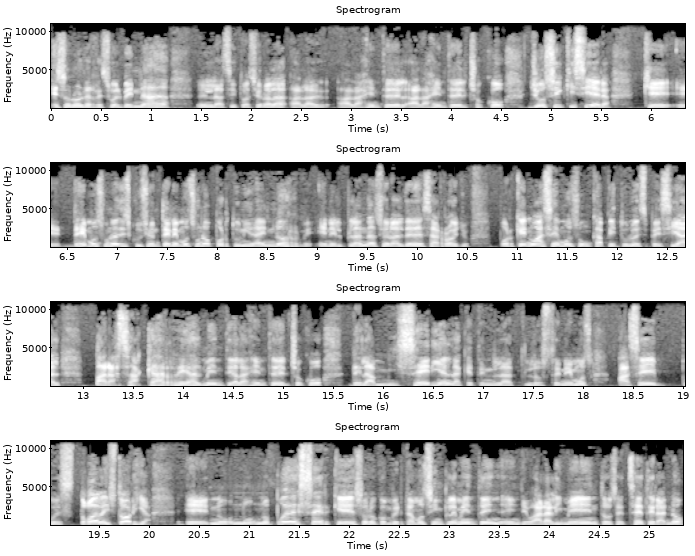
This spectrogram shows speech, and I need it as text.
Eso no le resuelve nada en la situación a la, a la- a la gente, del, a la gente del Chocó. Yo sí quisiera que eh, demos una discusión. Tenemos una oportunidad enorme en el Plan Nacional de Desarrollo. ¿Por qué no hacemos un capítulo especial para sacar realmente a la gente del Chocó de la miseria en la que ten- la- los tenemos hace pues toda la historia? Eh, no, no, no puede ser que eso lo convirtamos simplemente en, en llevar alimentos, etcétera. No,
